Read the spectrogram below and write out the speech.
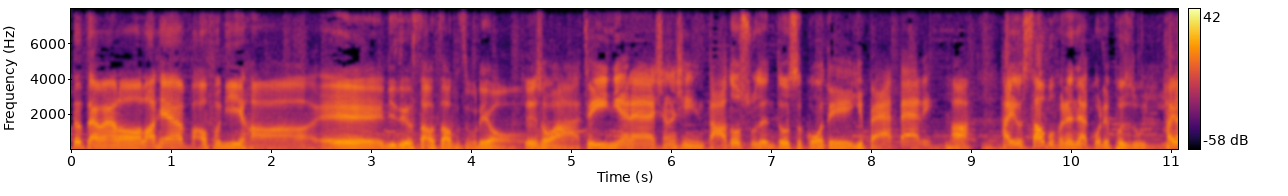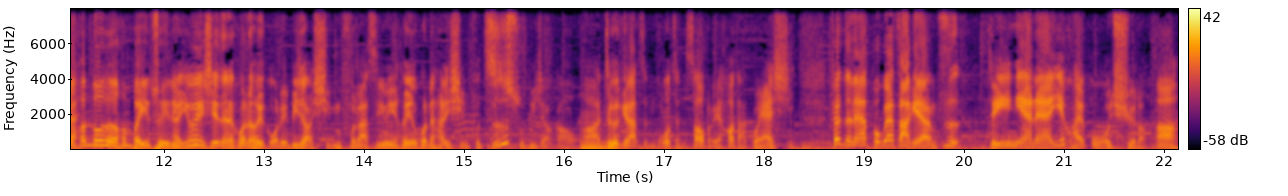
都占完了，哪天报复你一下，哎，你这个遭遭不住的哦。所以说啊，这一年呢，相信大多数人都是过得一般般的啊，还有少部分人呢过得不如意，还有很多人很悲催的。有一些人可能会过得比较幸福，那是因为很有可能他的幸福指数比较高啊，这个跟他挣多挣少不得好大关系。反正呢，不管咋个样子，这一年呢也快过去了啊。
